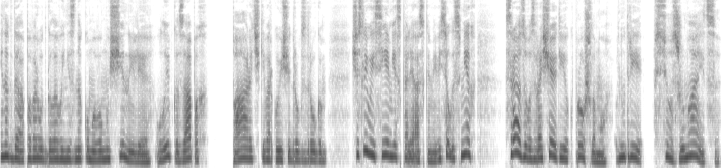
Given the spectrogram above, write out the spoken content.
Иногда поворот головы незнакомого мужчины или улыбка, запах, парочки, воркующие друг с другом, счастливые семьи с колясками, веселый смех сразу возвращают ее к прошлому. Внутри все сжимается,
